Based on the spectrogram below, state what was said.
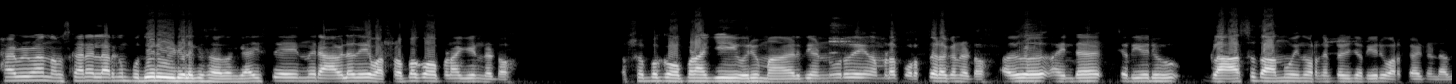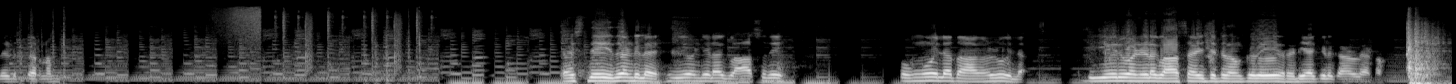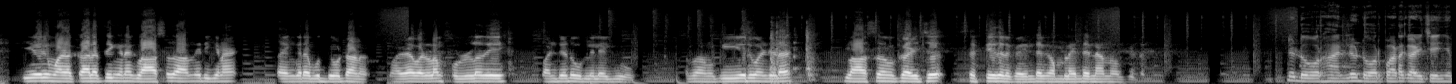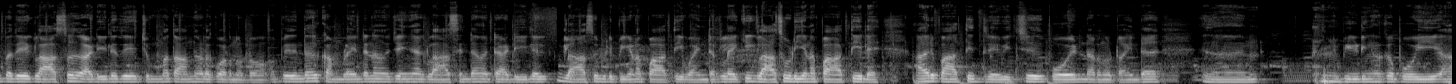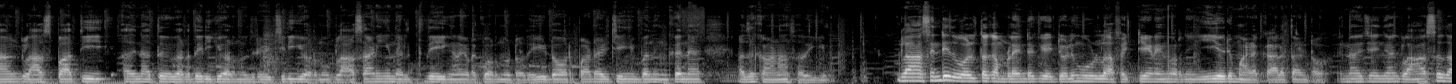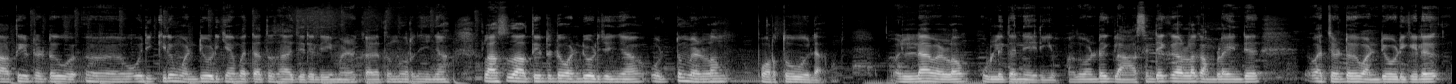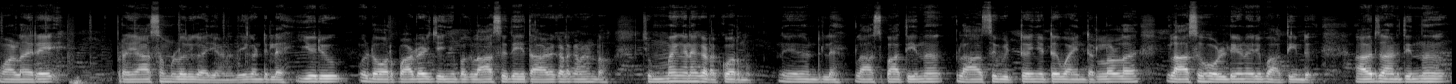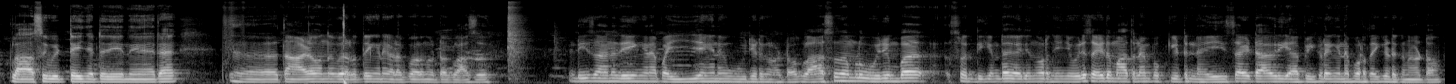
Hi everyone നമസ്കാരം. എല്ലാവർക്കും പുതിയൊരു വീഡിയോയിലേക്ക് സ്വാഗതം. ഗൈസ് ഇന്ന് രാവിലെ ദേ വർക്ക്ഷോപ്പ് ഒക്കെ ഓപ്പൺ ആക്കിയിട്ടുണ്ട് കേട്ടോ വർക്ക്ഷോപ്പ് ഒക്കെ ഓപ്പൺ ആക്കി ഒരു മാരുതി എണ്ണൂറ് ദേ നമ്മുടെ പുറത്ത് കിടക്കുന്നുണ്ട് കേട്ടോ അത് അതിന്റെ ചെറിയൊരു ഗ്ലാസ് താന്നു എന്ന് പറഞ്ഞിട്ട് ഒരു ചെറിയൊരു വർക്കായിട്ടുണ്ട് അത് എടുത്തു തരണം. ഗൈസ് ദേ ഇത് കണ്ടില്ലേ? ഈ വണ്ടിയുടെ ഗ്ലാസ് ദേ പൊങ്ങുമില്ല താങ്ങഴുമില്ല ഈ ഒരു വണ്ടിയുടെ ഗ്ലാസ് അഴിച്ചിട്ട് നമുക്ക് ഇത് റെഡിയാക്കി എടുക്കാനുള്ള കേട്ടോ ഈ ഒരു മഴക്കാലത്ത് ഇങ്ങനെ ഗ്ലാസ് താന്നിരിക്കണ ഭയങ്കര ബുദ്ധിമുട്ടാണ്. മഴ വെള്ളം ഫുള്ള് ദേ വണ്ടിയുടെ ഉള്ളിലേക്ക് പോകും. അപ്പൊ നമുക്ക് ഈ ഒരു വണ്ടിയുടെ ഗ്ലാസ് നമുക്ക് അഴിച്ച് സെറ്റ് ചെയ്തെടുക്കാം. ഇതിന്റെ കംപ്ലൈന്റ് എന്നാന്ന് നോക്കിയിട്ട്. ഡോർ ഹാൻഡിലും ഡോർ പാടൊക്കെ അഴിച്ച് കഴിഞ്ഞപ്പോൾ ഇത് ഗ്ലാസ് അടിയിൽ ഇത് ചുമ്മാ താന്ന് കിടക്കുമായിരുന്നു കേട്ടോ അപ്പോൾ ഇതിന്റെ കംപ്ലൈന്റ് എന്നാന്ന് വെച്ച് കഴിഞ്ഞാൽ ഗ്ലാസിന്റെ മറ്റേ അടിയിൽ ഗ്ലാസ് പിടിപ്പിക്കണ പാത്തി വൈൻഡറിലേക്ക് ഗ്ലാസ് പിടിക്കണ പാത്തിയില്ലേ ആ ഒരു പാത്തി ദ്രവിച്ച് പോയിട്ടുണ്ടായിരുന്നു കേട്ടോ. അതിന്റെ ബീഡിംഗ് ഒക്കെ പോയി ആ ഗ്ലാസ് പാത്തി അതിനകത്ത് വെറുതെ ഇരിക്കുമായിരുന്നു ദ്രവിച്ചിരിക്കുമായിരുന്നു ഗ്ലാസ് ആണെങ്കിൽ നിലത്ത് ഇങ്ങനെ കിടക്കുമായിരുന്നു കേട്ടോ. അത് ഈ ഡോർ പാട് അഴിച്ച് കഴിഞ്ഞപ്പോൾ നിങ്ങൾക്ക് തന്നെ അത് കാണാൻ സാധിക്കും. ഗ്ലാസിന്റെ ഇതുപോലത്തെ കംപ്ലൈന്റ് ഒക്കെ ഏറ്റവും കൂടുതൽ അഫക്റ്റ് ചെയ്യണമെന്ന് പറഞ്ഞു ഈ ഒരു മഴക്കാലത്താണ് കേട്ടോ. എന്ന് വെച്ച് കഴിഞ്ഞാൽ ഗ്ലാസ് താത്തിയിട്ടിട്ട് ഒരിക്കലും വണ്ടി ഓടിക്കാൻ പറ്റാത്ത സാഹചര്യമല്ലേ ഈ മഴക്കാലത്ത് എന്ന് പറഞ്ഞു കഴിഞ്ഞാൽ ഗ്ലാസ് താത്തിയിട്ടിട്ട് വണ്ടി ഓടിച്ചു കഴിഞ്ഞാൽ ഒട്ടും വെള്ളം പുറത്തു പോകില്ല എല്ലാ വെള്ളവും ഉള്ളിൽ തന്നെ ആയിരിക്കും. അതുകൊണ്ട് ഗ്ലാസിന്റെയൊക്കെ ഉള്ള കംപ്ലൈന്റ് വച്ചിട്ട് വണ്ടി ഓടിക്കൽ വളരെ പ്രയാസമുള്ളൊരു കാര്യമാണ്. ഇതേ കണ്ടില്ലേ ഈ ഒരു ഡോർ പാട് അഴിച്ച് കഴിഞ്ഞപ്പോൾ ഗ്ലാസ് ഇതേ താഴെ കിടക്കണുണ്ടോ? ചുമ്മാ ഇങ്ങനെ കിടക്കുമായിരുന്നു ഇത് കണ്ടില്ലേ ഗ്ലാസ് പാത്തിയിൽ നിന്ന് ഗ്ലാസ് വിട്ട് കഴിഞ്ഞിട്ട് വൈൻഡറിലുള്ള ഗ്ലാസ് ഹോൾഡ് ചെയ്യണ ഒരു പാത്തി ഉണ്ട് ആ ഒരു സാധനത്തിൽ നിന്ന് ഗ്ലാസ് വിട്ട് കഴിഞ്ഞിട്ട് നേരെ താഴെ വന്ന് വെറുതെ ഇങ്ങനെ കിടക്കുമായിരുന്നു കേട്ടോ ഗ്ലാസ് എന്നിട്ട് ഈ സാധനം ഇങ്ങനെ പയ്യെ ഇങ്ങനെ ഊരിയെടുക്കണം കേട്ടോ. ഗ്ലാസ് നമ്മൾ ഊരുമ്പോൾ ശ്രദ്ധിക്കേണ്ട കാര്യം എന്ന് പറഞ്ഞു കഴിഞ്ഞാൽ ഒരു സൈഡ് മാത്രമേ പൊക്കിയിട്ട് നൈസായിട്ട് ആ ഒരു ഗ്യാപ്പിൽ കൂടെ ഇങ്ങനെ പുറത്തേക്ക് എടുക്കണം കേട്ടോ.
